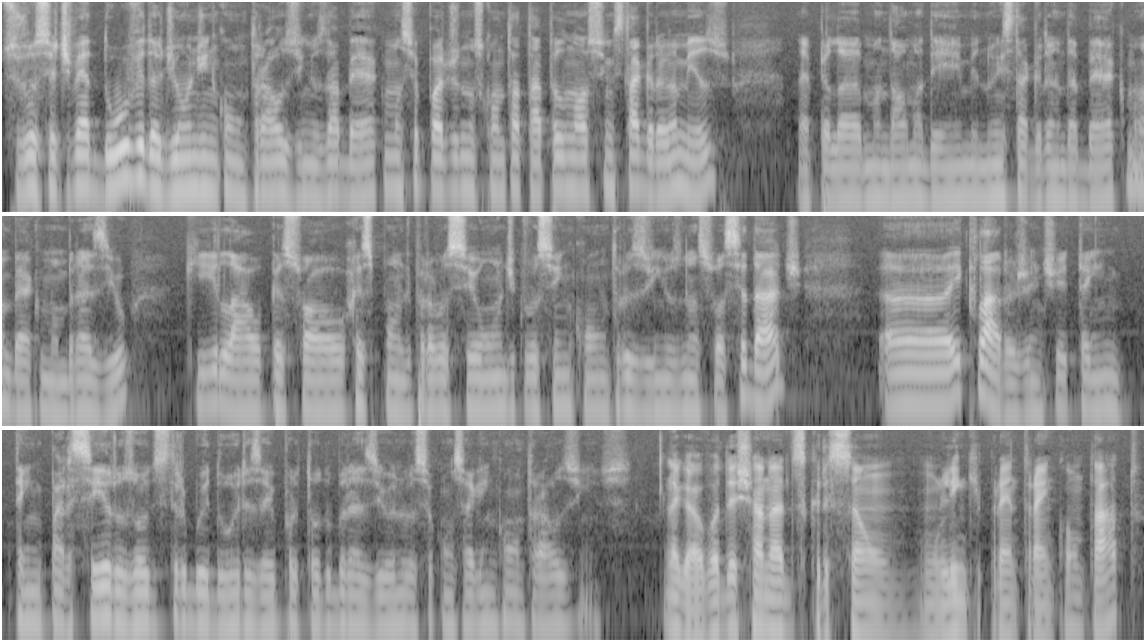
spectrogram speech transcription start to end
se você tiver dúvida de onde encontrar os vinhos da Beckman, você pode nos contatar pelo nosso Instagram mesmo, né, pela mandar uma DM no Instagram da Beckman, Beckman Brasil, que lá o pessoal responde para você onde que você encontra os vinhos na sua cidade. Uh, e claro, a gente tem, tem parceiros ou distribuidores aí por todo o Brasil onde você consegue encontrar os vinhos. Legal, eu vou deixar na descrição um link para entrar em contato.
